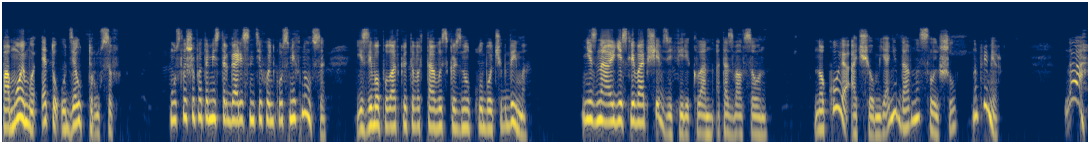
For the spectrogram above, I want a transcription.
По-моему, это удел трусов. Услышав это, мистер Гаррисон тихонько усмехнулся. Из его полуоткрытого рта выскользнул клубочек дыма. «Не знаю, есть ли вообще в Зефире клан», — отозвался он. «Но кое о чем я недавно слышал. Например?» «Да,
